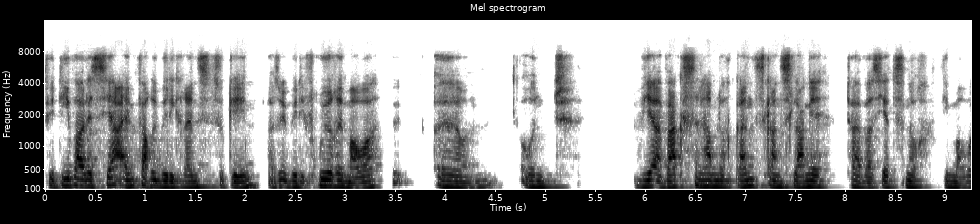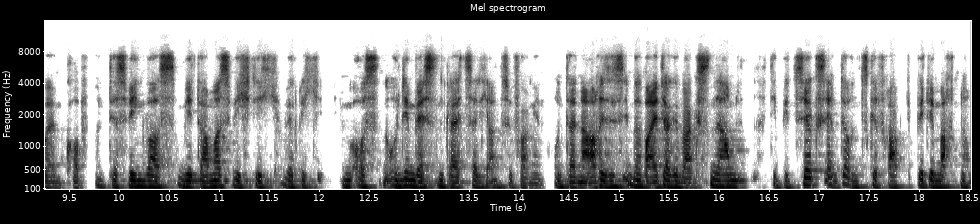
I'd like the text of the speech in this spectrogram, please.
für die war es sehr einfach, über die Grenze zu gehen, also über die frühere Mauer. Ähm, und wir Erwachsenen haben noch ganz, ganz lange, teilweise jetzt noch, die Mauer im Kopf. Und deswegen war es mir damals wichtig, wirklich im Osten und im Westen gleichzeitig anzufangen. Und danach ist es immer weiter gewachsen. Da haben die Bezirksämter uns gefragt, bitte macht noch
